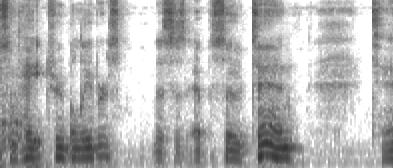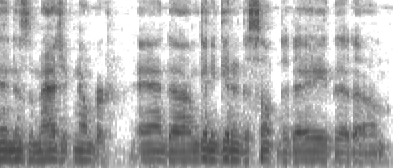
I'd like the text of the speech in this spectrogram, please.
some hate, true believers. This is episode 10. 10 is the magic number. And uh, I'm going to get into something today that, um,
